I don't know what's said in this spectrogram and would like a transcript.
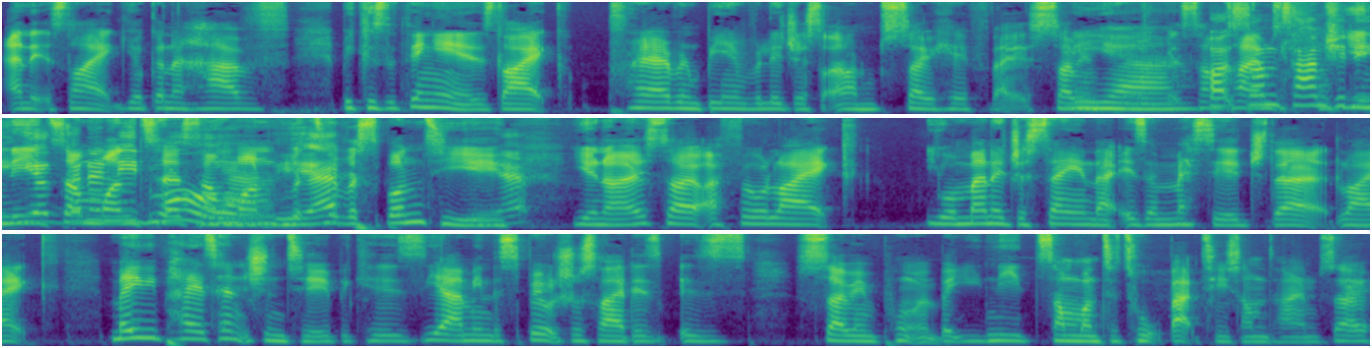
And it's like you're gonna have because the thing is, like prayer and being religious, I'm so here for that. It's so important. Yeah. But But sometimes, sometimes you you need- need you're gonna someone need to more. someone Yeah. to respond to you. Yep. You know, so I feel like your manager saying that is a message that like maybe pay attention to because yeah, I mean the spiritual side is is so important, but you need someone to talk back to sometimes. So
